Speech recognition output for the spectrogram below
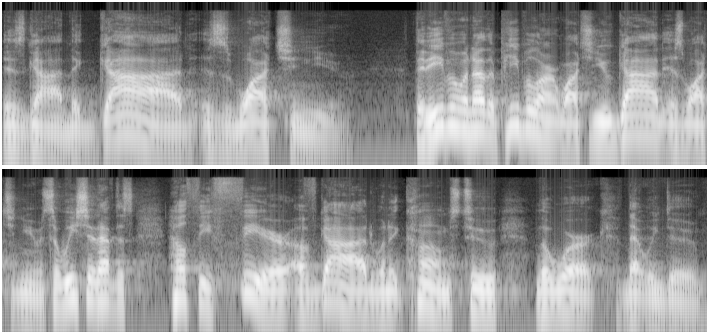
is God, that God is watching you. That even when other people aren't watching you, God is watching you. And so we should have this healthy fear of God when it comes to the work that we do.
